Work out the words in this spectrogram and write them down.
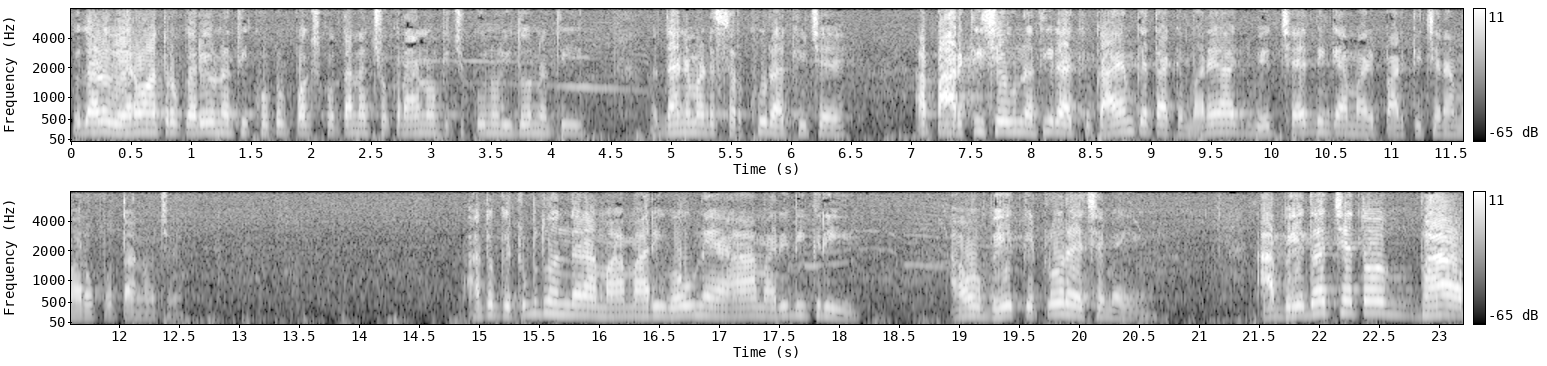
કોઈ દાડો વેરો આંતરો કર્યો નથી, ખોટો પક્ષ પોતાના છોકરાનો કે કોઈનો લીધો નથી. બધાને માટે સરખું રાખ્યું છે. આ પારકી છે એવું નથી રાખ્યું. કાયમ કહેતા કે મારે આ ભેદ છે જ નહીં કે આ મારી પારકી છે આ મારો પોતાનો છે. આ તો કેટલું બધું અંદર આ મારી વહુ ને આ મારી દીકરી. આવો ભેદ કેટલો રહે છે મેં. આ ભેદ જ છે તો ભા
